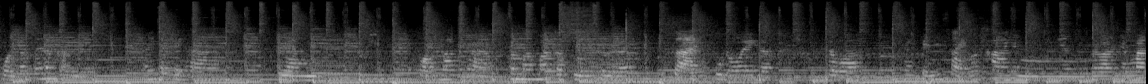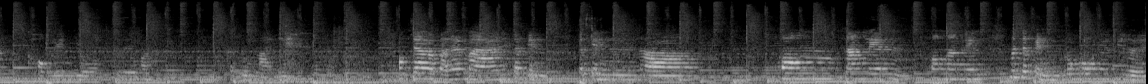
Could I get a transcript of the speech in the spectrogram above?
ผลแล้วได้ร่างกายเลยอันนี้จะเป็นอาอย่างความมากค่ะมันมากมากกระตุ้นเสือสายผู้น้อยค่ะแต่ว่ายังเป็น ว่าคายังยังเวลายังมาของเล่นอยู่เลยว่ากระตุ้นหลายเนี่ยพวกเจ้าตอนนั้นมานี่จะเป็นจะเป็นอ่าห้องนั่งเล่นห้องนั่งเล่น มันจะเป็นโล่งๆอย่างนี้เลย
